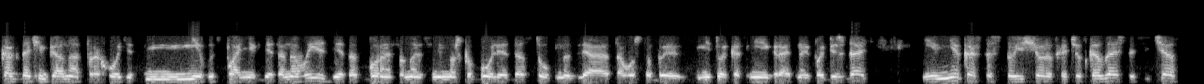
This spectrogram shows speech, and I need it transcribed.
когда чемпионат проходит не в Испании, где-то на выезде, эта сборная становится немножко более доступна для того, чтобы не только с ней играть, но и побеждать. И мне кажется, что еще раз хочу сказать, что сейчас,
